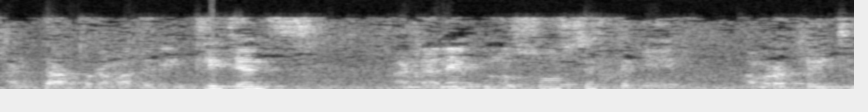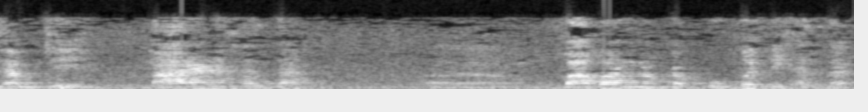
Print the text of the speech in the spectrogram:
অ্যান্ড তারপর আমাদের ইন্টেলিজেন্স অ্যান্ড অনেকগুলো সোর্সেস থেকে আমরা পেয়েছিলাম যে নারায়ণ হালদার বাবার নামটা ভূপতি হালদার,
